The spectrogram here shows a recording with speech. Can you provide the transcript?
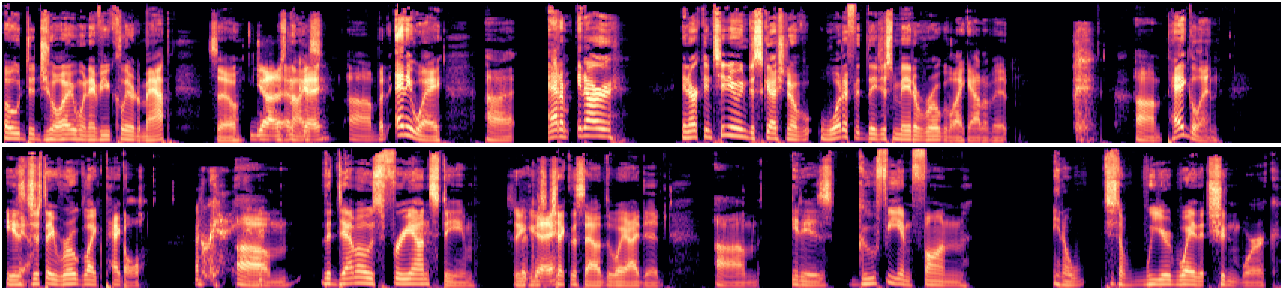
Ode to Joy whenever you cleared a map. So got it was it. nice. Okay. Uh, but anyway, uh, Adam, in our in our continuing discussion of what if they just made a roguelike out of it, um, Peglin is Yeah. just a roguelike Peggle. Okay. Um, the demo is free on Steam, so you can Okay. just check this out the way I did. Um, it is goofy and fun in a just a weird way that shouldn't work.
